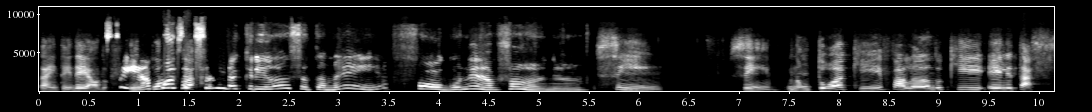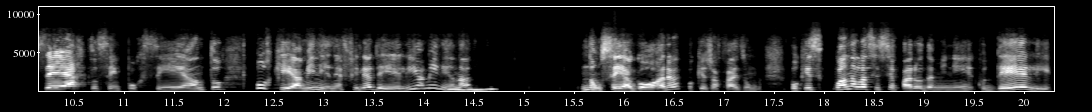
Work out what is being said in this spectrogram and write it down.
Tá entendendo? Sim, Enquanto a posição a... da criança também é fogo, né, Vânia? Sim, sim. Não estou aqui falando que ele está certo 100%, porque a menina é filha dele e a menina uhum não sei agora, porque já faz um. Porque quando ela se separou da menina, dele,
